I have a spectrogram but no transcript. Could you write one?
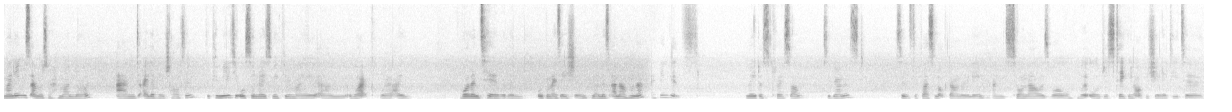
My name is Amat Rahman Noor and I live in Charlton. The community also knows me through my um, work where I volunteer with an organisation known as Anahuna. I think it's made us closer, to be honest, since the first lockdown really and till now as well. We're all just taking the opportunity to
